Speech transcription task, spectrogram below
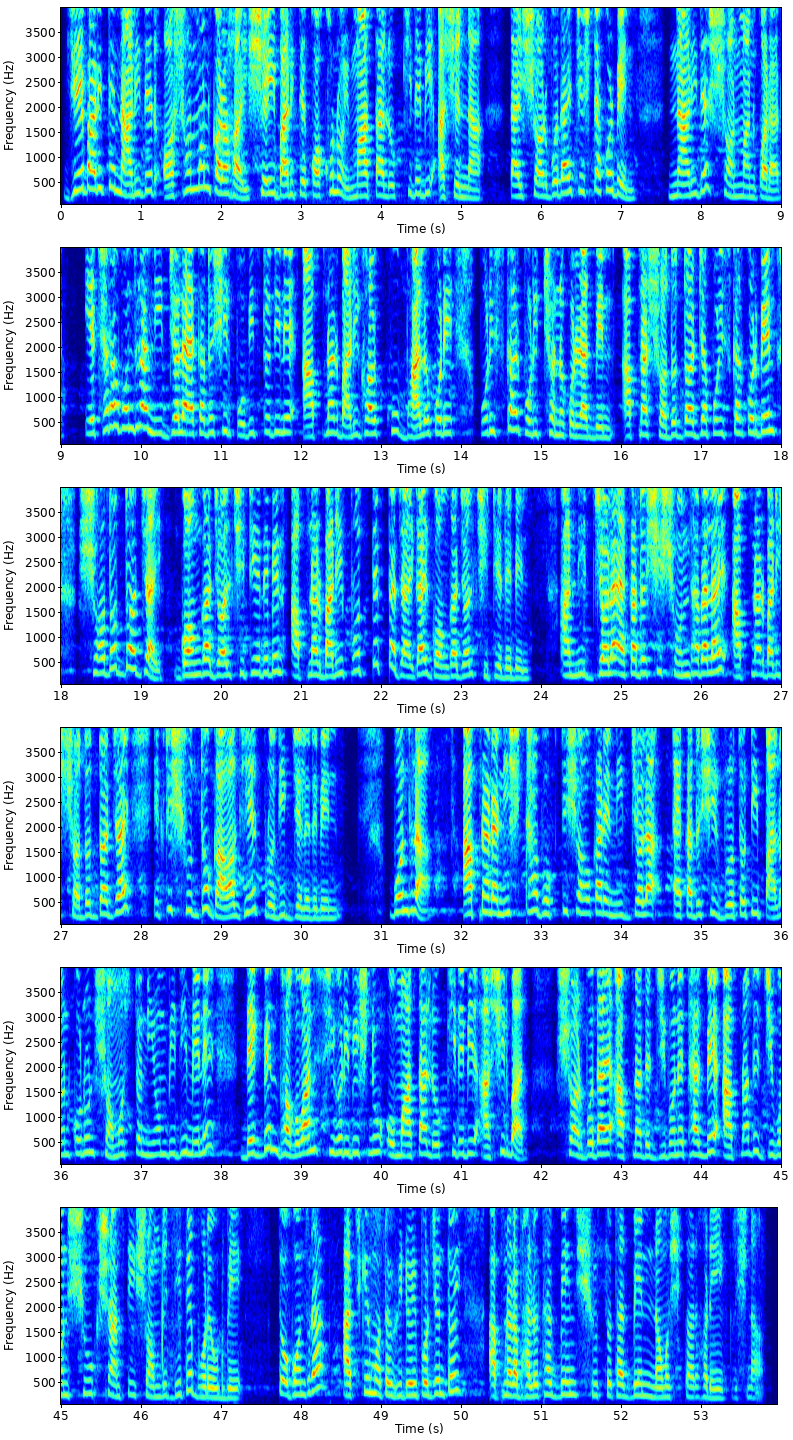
যে বাড়িতে নারীদের অসম্মান করা হয়, সেই বাড়িতে কখনোই মাতা লক্ষ্মী দেবী আসেন না। তাই সর্বদাই চেষ্টা করবেন নারীদের সম্মান করার। এছাড়াও বন্ধুরা নির্জলা একাদশীর পবিত্র দিনে আপনার বাড়িঘর খুব ভালো করে পরিষ্কার পরিচ্ছন্ন করে রাখবেন। আপনার সদর দরজা পরিষ্কার করবেন। সদর দরজায় গঙ্গা জল ছিটিয়ে দেবেন। আপনার বাড়ির প্রত্যেকটা জায়গায় গঙ্গা জল ছিটিয়ে দেবেন। আর নির্জলা একাদশীর সন্ধ্যাবেলায় আপনার বাড়ির সদর দরজায় একটি শুদ্ধ গাওয়া ঘিয়ের প্রদীপ জেলে দেবেন। বন্ধুরা আপনারা নিষ্ঠা, ভক্তি সহকারে নির্জলা একাদশীর ব্রতটি পালন করুন। সমস্ত নিয়মবিধি মেনে দেখবেন ভগবান শ্রীহরি বিষ্ণু ও মাতা লক্ষ্মী দেবীর আশীর্বাদ। সর্বদাই আপনাদের জীবনে থাকবে, আপনাদের জীবন সুখ, শান্তি, সমৃদ্ধিতে ভরে উঠবে। তো বন্ধুরা, আজকের মতো ভিডিও পর্যন্তই। আপনারা ভালো থাকবেন, সুস্থ থাকবেন। নমস্কার, হরে কৃষ্ণা।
